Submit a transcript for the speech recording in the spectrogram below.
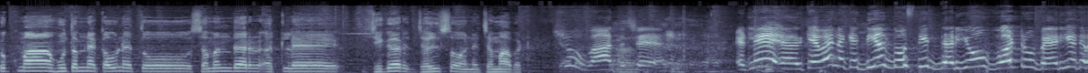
ટૂંકમાં હું તમને કહું ને તો સમંદર એટલે જીગર જલસો અને જમાવટ. શું વાત છે. એટલે કહેવાય ને કે દિલ દોસ્તી દરિયો વટ વેરી અને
